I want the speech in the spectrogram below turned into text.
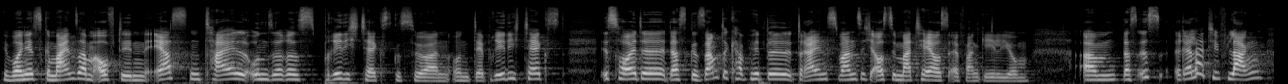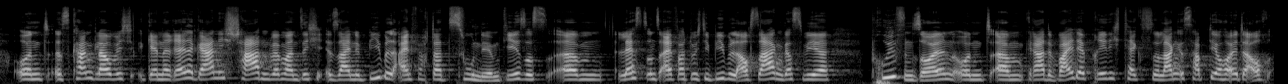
Wir wollen jetzt gemeinsam auf den ersten Teil unseres Predigtextes hören. Und der Predigtext ist heute das gesamte Kapitel 23 aus dem Matthäusevangelium. Ähm, das ist relativ lang und es kann, glaube ich, generell gar nicht schaden, wenn man sich seine Bibel einfach dazu nimmt. Jesus ähm, lässt uns einfach durch die Bibel auch sagen, dass wir prüfen sollen. Und ähm, gerade weil der Predigtext so lang ist, habt ihr heute auch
